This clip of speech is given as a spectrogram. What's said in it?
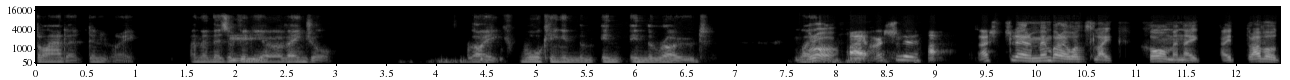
bladdered, didn't we? And then there's a Mm. video of Angel, like walking in the in in the road. Like, Bro, I actually, I- actually, I remember I was like home and I, I traveled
